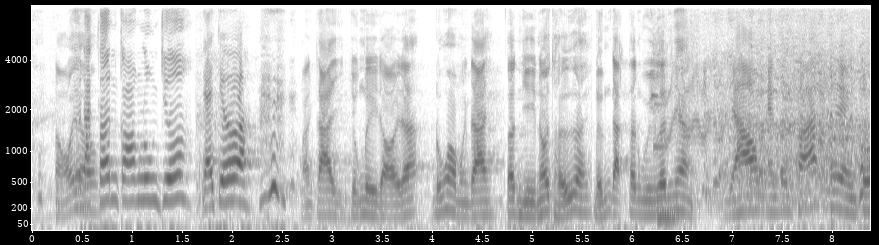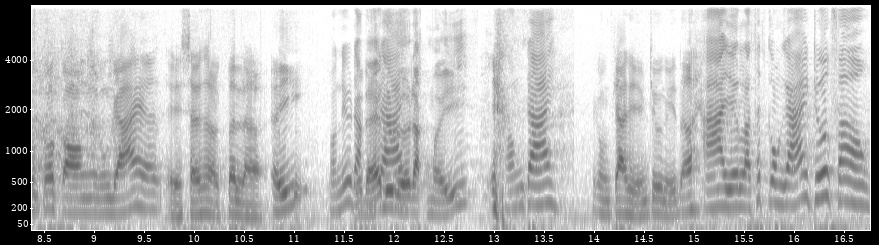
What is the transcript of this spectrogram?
Nổi đặt tên con luôn chưa? Dạ chưa. Bạn trai chuẩn bị rồi đó. Đúng không bạn trai? Tên gì nói thử coi. Đừng đặt tên quyền linh nha. Dạ không em tên pháp. Nếu em có, có con con gái á, thì sẽ đặt tên là ý. Còn nếu đặt để đứa nữa đặt mỹ. Con trai. Con trai thì em chưa nghĩ tới. À vậy là thích con gái trước phải không?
